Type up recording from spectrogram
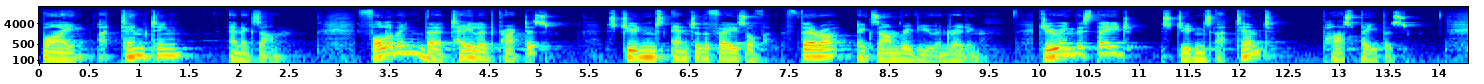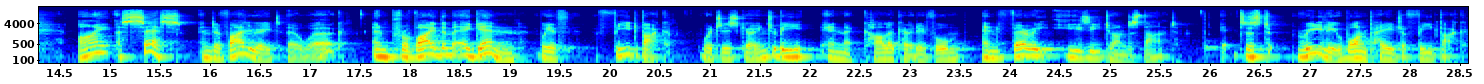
by attempting an exam. Following the tailored practice, students enter the phase of thorough exam review and reading. During this stage, students attempt past papers. I assess and evaluate their work and provide them again with feedback, which is going to be in a color coded form and very easy to understand. It's just really one page of feedback.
